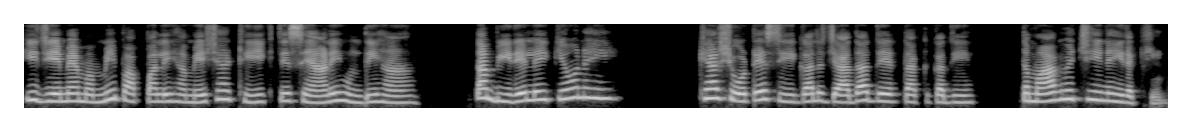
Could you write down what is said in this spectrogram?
ਕਿ ਜੇ ਮੈਂ ਮੰਮੀ ਪਾਪਾ ਲਈ ਹਮੇਸ਼ਾ ਠੀਕ ਤੇ ਸਿਆਣੀ ਹੁੰਦੀ ਹਾਂ, ਤਾਂ ਵੀਰੇ ਲਈ ਕਿਉਂ ਨਹੀਂ? ਖੈਰ, ਛੋਟੇ ਸੀ, ਗੱਲ ਜ਼ਿਆਦਾ ਦੇਰ ਤੱਕ ਕਦੀ ਦਿਮਾਗ ਵਿੱਚ ਹੀ ਨਹੀਂ ਰੱਖੀ।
